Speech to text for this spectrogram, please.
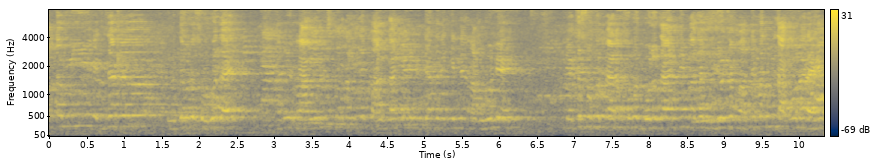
आता मी एक्झॅक्ट त्यांच्याकडे सोबत आहे. आणि रांगोली स्पर्धामध्ये पालकांनी आणि विद्यार्थ्यांनी केलेली रांगोली आहे. त्याच्यासोबत मॅडमसोबत बोलत आहे आणि ती माझ्या व्हिडिओच्या माध्यमातून मी दाखवणार आहे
